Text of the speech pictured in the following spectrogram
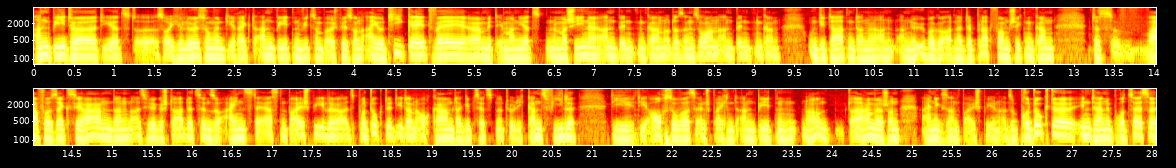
Anbieter, die jetzt äh, solche Lösungen direkt anbieten, wie zum Beispiel so ein IoT-Gateway, ja, mit dem man jetzt eine Maschine anbinden kann oder Sensoren anbinden kann und die Daten dann an, an, eine übergeordnete Plattform schicken kann. Das war vor sechs Jahren, dann als wir gestartet sind, so eins der ersten Beispiele als Produkte, die dann auch kamen. Da gibt es jetzt natürlich ganz viele, die, die auch sowas entsprechend anbieten. Ja, und da haben wir schon einiges an Beispielen. Also Produkte, interne Prozesse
